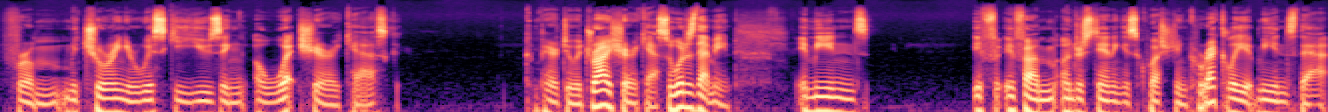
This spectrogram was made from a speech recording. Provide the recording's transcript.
from maturing your whiskey using a wet sherry cask compared to a dry sherry cask? So what does that mean? It means, if if I'm understanding his question correctly, it means that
